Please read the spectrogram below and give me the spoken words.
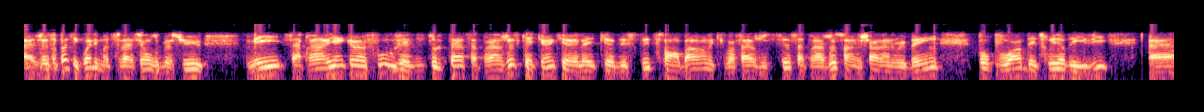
je ne sais pas c'est quoi les motivations du monsieur, mais ça prend rien qu'un fou. Je le dis tout le temps ça prend juste quelqu'un qui, a décidé de son bord, qui va faire justice. Ça prend juste un Richard Henry Bain pour pouvoir détruire des vies. Euh,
